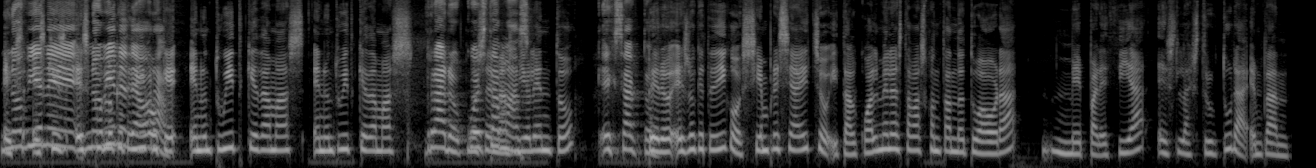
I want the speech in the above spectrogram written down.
no viene es, no viene de ahora. que en un tweet queda más en un tweet queda más raro cuesta más, violento exacto pero es lo que te digo siempre se ha hecho y tal cual me lo estabas contando tú ahora me parecía es la estructura en plan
